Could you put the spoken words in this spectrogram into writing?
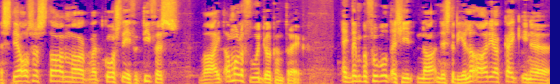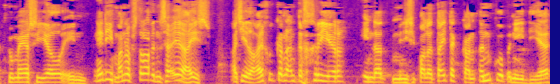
'n stelsel staan maak wat koste-effektief is waaruit almal 'n voordeel kan trek. Ek dink byvoorbeeld as jy na industriële area kyk en 'n kommersieel en net die man op straat in sy eie huis, as jy daai goed kan integreer en dat munisipaliteite kan inkoop in die idee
